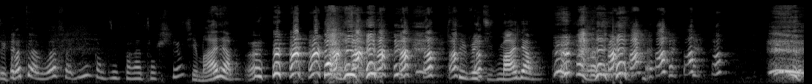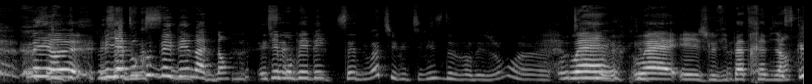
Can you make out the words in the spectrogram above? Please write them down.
C'est quoi ta voix, Fanny, quand tu parles à ton chien? C'est madame. c'est petite madame. mais euh, mais il y a beaucoup de bébés maintenant. C'est mon bébé. Cette voix, tu l'utilises devant les gens euh, Ouais, que- ouais, et je le vis pas très bien. Que-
